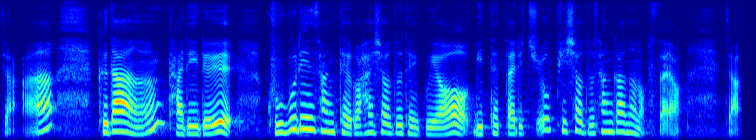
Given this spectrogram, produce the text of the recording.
자, 그 다음 다리를 구부린 상태로 하셔도 되고요. 밑에 다리 쭉 피셔도 상관은 없어요. 자,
